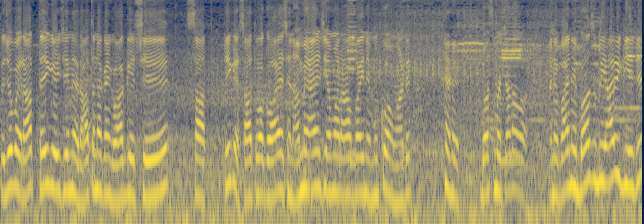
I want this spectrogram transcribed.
તો જો ભાઈ, રાત થઈ ગઈ છે ને, રાતના કંઈક વાગે છે સાત. ઠીક છે? સાત વાગો આવ્યા છે ને, અમે આવ્યા છીએ અમારા આ ભાઈને મૂકવા માટે. બસમાં ચડાવવા. અને ભાઈની બસ બી આવી ગઈ છે.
